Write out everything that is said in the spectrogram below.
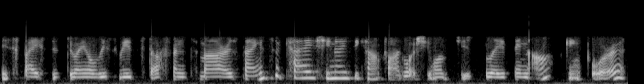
This space is doing all this weird stuff, and Tamara is saying it's okay. She knows you can't find what she wants. She just believes in asking for it.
